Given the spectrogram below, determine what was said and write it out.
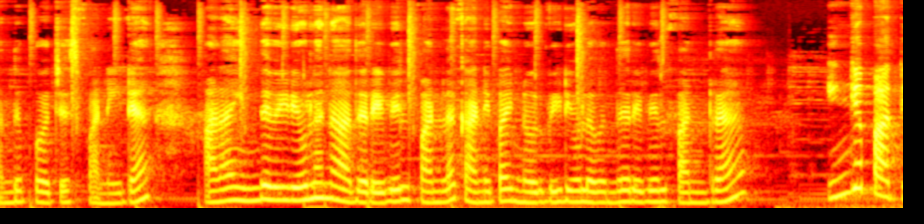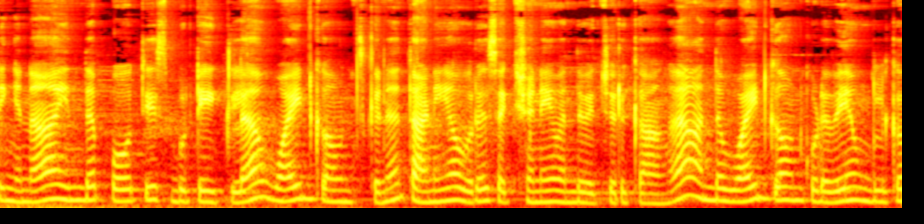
வந்து பர்ச்சேஸ் பண்ணிட்டேன். ஆனால் இந்த வீடியோவில் நான் அதை ரிவீல் பண்ணல. கண்டிப்பாக இன்னொரு வீடியோவில் வந்து ரிவீல் பண்ணுறேன் இங்கே பார்த்தீங்கன்னா இந்த போத்தீஸ் புட்டீக்கில் ஒயிட் கவுன்ஸ்க்குன்னு தனியாக ஒரு செக்ஷனே வந்து வச்சுருக்காங்க. அந்த ஒயிட் கவுன் கூடவே உங்களுக்கு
